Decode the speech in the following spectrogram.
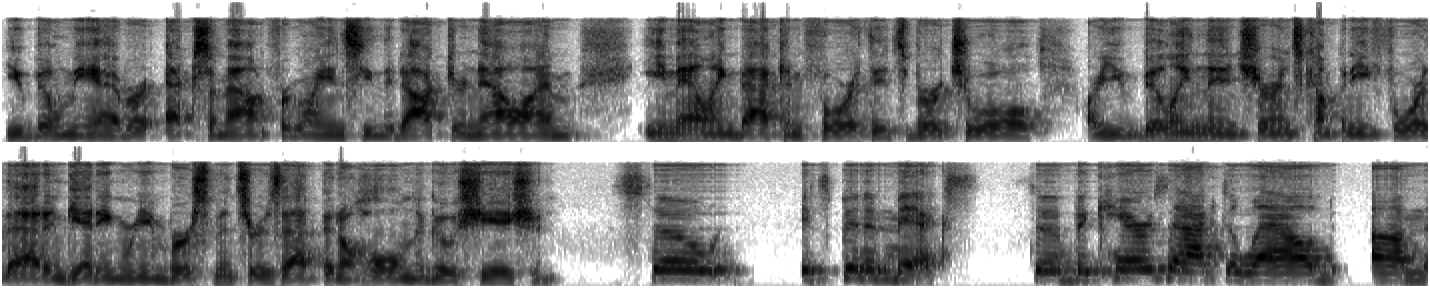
you bill me ever X amount for going and seeing the doctor. Now I'm emailing back and forth. It's virtual. Are you billing the insurance company for that and getting reimbursements or has that been a whole negotiation? So it's been a mix. So the CARES Act allowed um,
